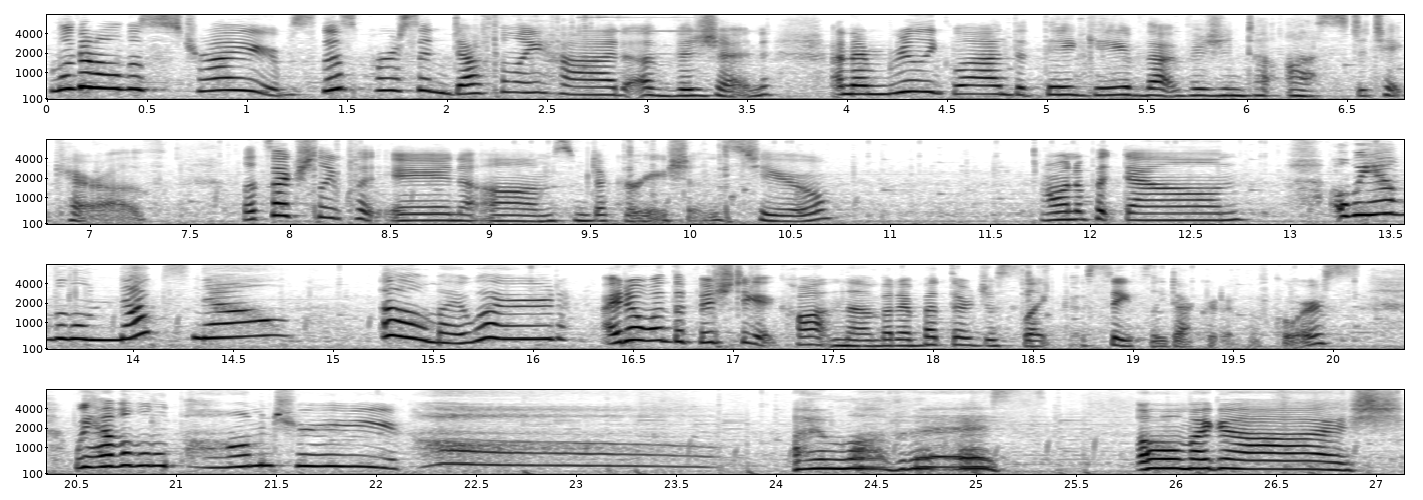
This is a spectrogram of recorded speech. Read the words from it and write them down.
Look at all the stripes. This person definitely had a vision, and I'm really glad that they gave that vision to us to take care of. Let's actually put in um, some decorations too. I want to put down... Oh, we have little nuts now? Oh my word. I don't want the fish to get caught in them, but I bet they're just like safely decorative, of course. We have a little palm tree. I love this. Oh my gosh.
